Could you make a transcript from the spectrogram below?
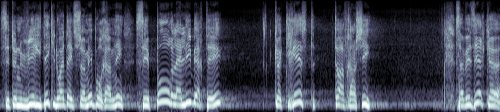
c'est une vérité qui doit être semée pour ramener. C'est pour la liberté que Christ t'a affranchi. Ça veut dire que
